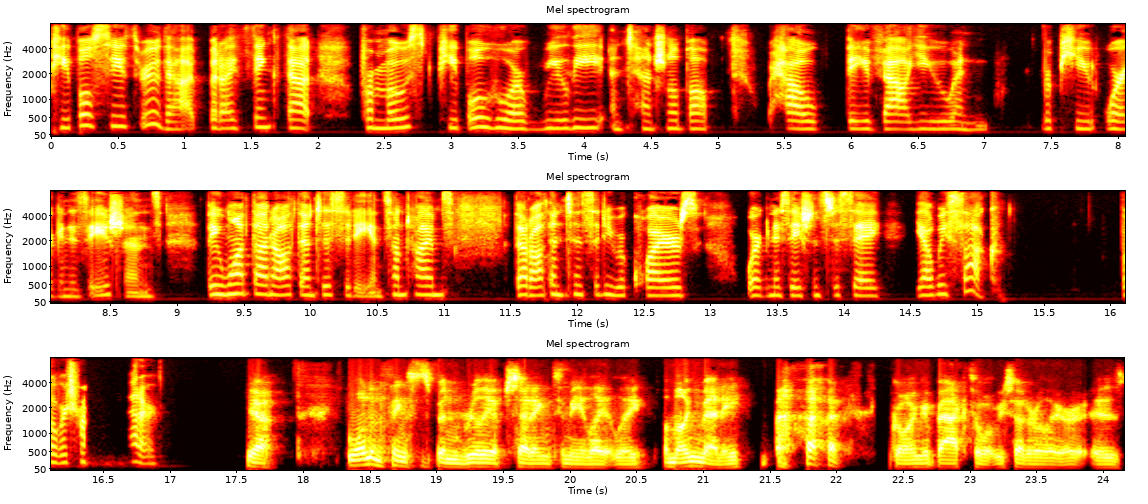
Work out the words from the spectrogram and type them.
people see through that. But I think that for most people who are really intentional about how they value and repute organizations, they want that authenticity. And sometimes that authenticity requires organizations to say, yeah, we suck, but we're trying better. Yeah. One of the things that's been really upsetting to me lately, among many, going back to what we said earlier, is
